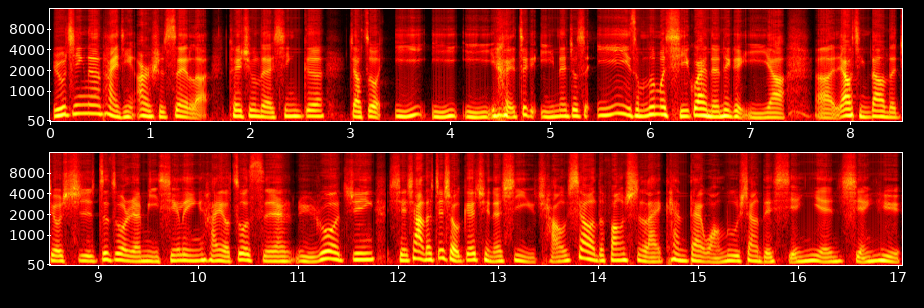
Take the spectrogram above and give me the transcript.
如今呢，他已经二十岁了，推出了新歌，叫做《咦咦咦》。这个“咦”呢，就是“咦”，怎么那么奇怪的那个“咦”啊？呃，邀请到的就是制作人米其林，还有作词人吕若君写下的这首歌曲呢，是以嘲笑的方式来看待网络上的闲言闲语。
